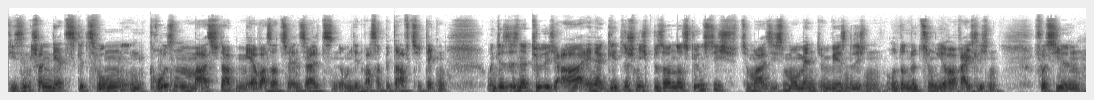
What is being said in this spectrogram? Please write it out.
die sind schon jetzt gezwungen, in großem Maßstab Meerwasser zu entsalzen, um den Wasserbedarf zu decken. Und das ist natürlich A, energetisch nicht besonders günstig, zumal sie es im Moment im Wesentlichen unter Nutzung ihrer reichlichen fossilen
